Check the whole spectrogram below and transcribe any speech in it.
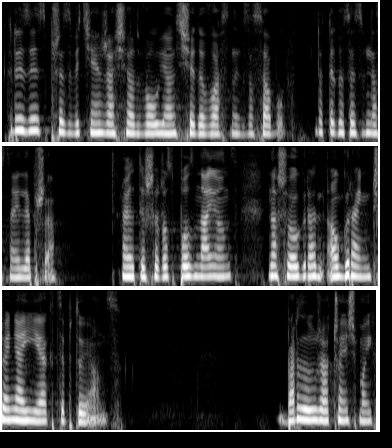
Kryzys przezwycięża się odwołując się do własnych zasobów, do tego, co jest w nas najlepsze, ale też rozpoznając nasze ograniczenia i je akceptując. Bardzo duża część moich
